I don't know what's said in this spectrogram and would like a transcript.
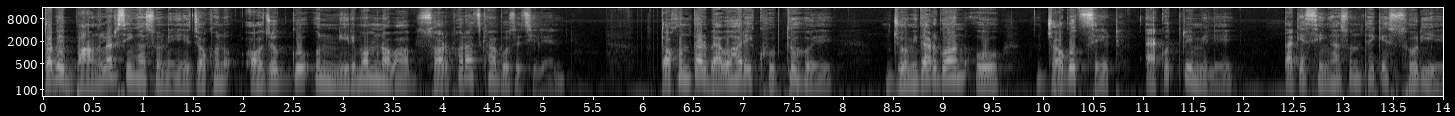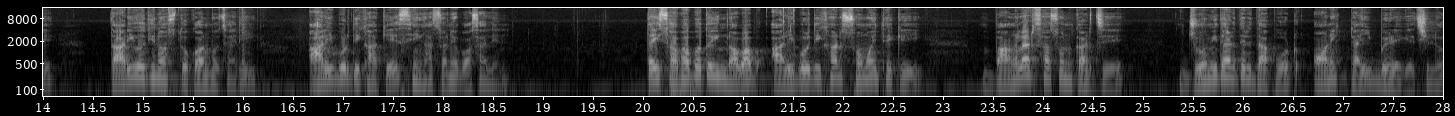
তবে বাংলার সিংহাসনে যখন অযোগ্য ও নির্মম নবাব সরফরাজ খাঁ বসেছিলেন, তখন তার ব্যবহারে ক্ষুব্ধ হয়ে জমিদারগণ ও জগৎ শেঠ একত্রে মিলে তাকে সিংহাসন থেকে সরিয়ে তারই অধীনস্থ কর্মচারী আলিবর্দী খাঁকে সিংহাসনে বসালেন। তাই স্বভাবতই নবাব আলিবর্দী খাঁর সময় থেকেই বাংলার শাসন কার্যে জমিদারদের দাপট অনেকটাই বেড়ে গেছিল।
